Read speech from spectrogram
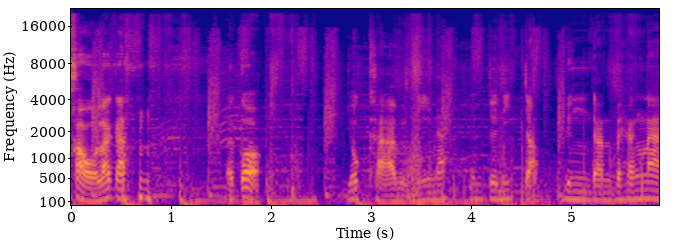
เข่าแล้วกัน แล้วก็ยกขาแบบนี้นะเป็นตัวนี้จับดึงดันไปข้างหน้า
